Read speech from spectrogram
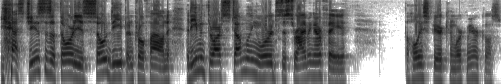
Yes, Jesus' authority is so deep and profound that even through our stumbling words describing our faith, the Holy Spirit can work miracles.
